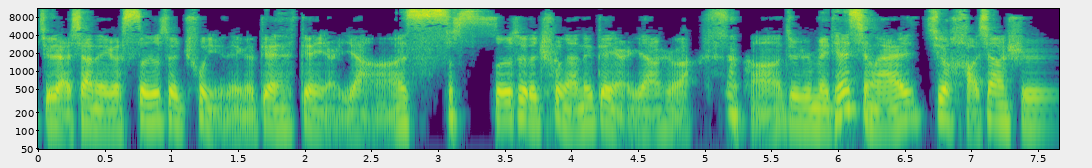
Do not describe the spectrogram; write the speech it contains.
就有点像那个四十岁处女那个电电影一样啊，四四十岁的处男那电影一样，是吧？啊，就是每天醒来就好像是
